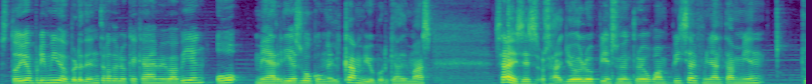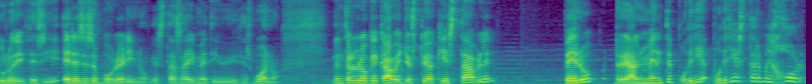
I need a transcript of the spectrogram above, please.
estoy oprimido, pero dentro de lo que cae me va bien, o me arriesgo con el cambio, porque además ¿Sabes? o sea, yo lo pienso dentro de One Piece y al final también tú lo dices y eres ese poblerino que estás ahí metido y dices, bueno, dentro de lo que cabe, yo estoy aquí estable, pero realmente podría, podría estar mejor.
